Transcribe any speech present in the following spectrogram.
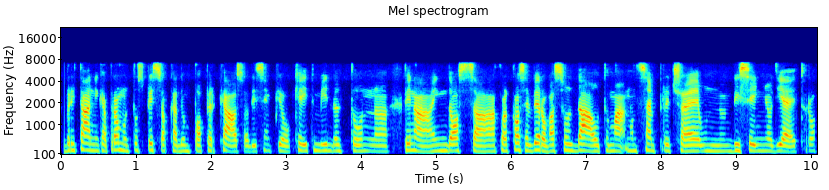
britannica, però molto spesso accade un po' per caso, ad esempio Kate Middleton appena indossa qualcosa è vero va sold out, ma non sempre c'è un disegno dietro.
